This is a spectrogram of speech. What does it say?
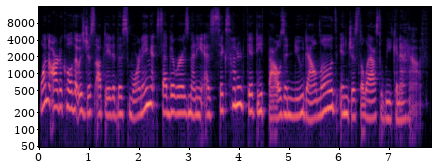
one article that was just updated this morning said there were as many as 650,000 new downloads in just the last week and a half.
